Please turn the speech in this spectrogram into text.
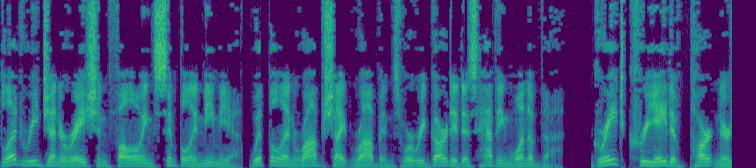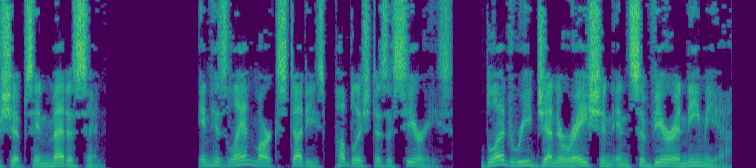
Blood regeneration following simple anemia. Whipple and Robscheit Robbins were regarded as having one of the great creative partnerships in medicine. In his landmark studies, published as a series, Blood Regeneration in Severe Anemia,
